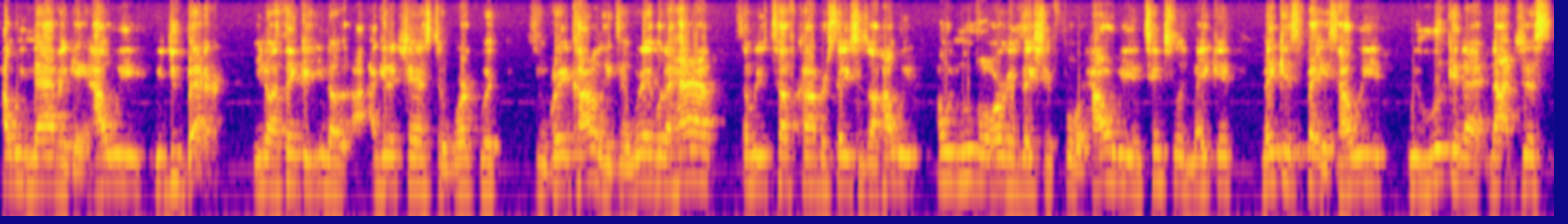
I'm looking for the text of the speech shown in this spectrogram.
how we navigate, how we we do better. You know, I think you know I get a chance to work with some great colleagues, and we're able to have some of these tough conversations on how we how we move our organization forward. How are we intentionally making making space? How we we looking at not just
